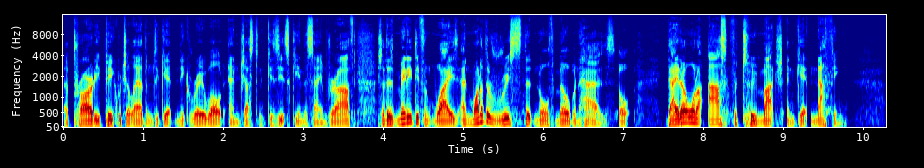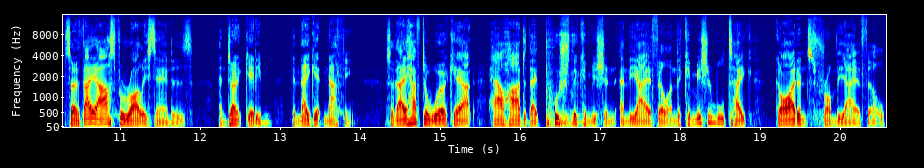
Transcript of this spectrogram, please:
a priority pick, which allowed them to get Nick Riewoldt and Justin Koschitzke in the same draft. So there's many different ways, and one of the risks that North Melbourne has, or they don't want to ask for too much and get nothing. So if they ask for Riley Sanders and don't get him, then they get nothing. So they have to work out how hard do they push the commission and the AFL, and the commission will take guidance from the AFL,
